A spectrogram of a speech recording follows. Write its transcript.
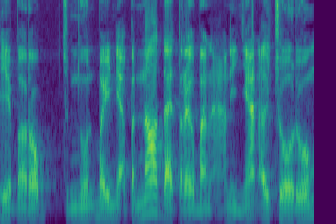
ភាពអឺរ៉ុបចំនួន3នាក់ប៉ុណ្ណោះដែលត្រូវបានអនុញ្ញាតឲ្យចូលរួម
